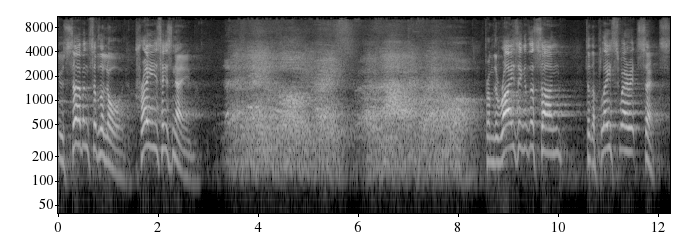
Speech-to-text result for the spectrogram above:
you servants of the Lord. Praise his name. From the rising of the sun to the place where it sets,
